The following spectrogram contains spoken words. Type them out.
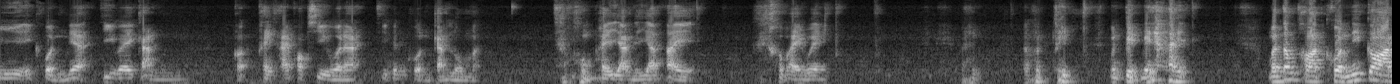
มีไอ้ขนเนี่ย ที่ไว้กันคล้ายๆพอกชิลนะที่เป็นขนกันลมอะถ้าผมพยายามจะยัดใส่เข้าไปเว้ยมันปิด มันปิดไม่ได้ มันต้องถอดขนนี้ก่อน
